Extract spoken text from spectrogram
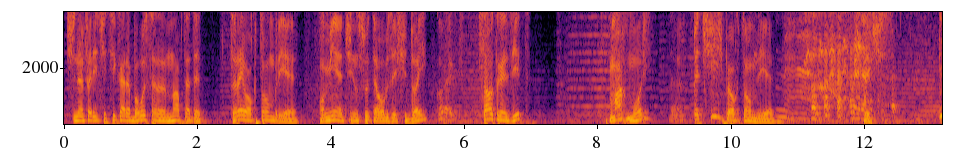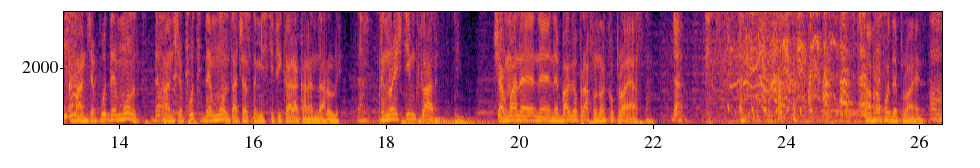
și nefericiții care băuseră în noaptea de 3 octombrie 1582 Corect. s-au trezit mahmuri pe 15 octombrie. Deci s-a început de mult. S-a început de mult această mistificare a calendarului. Da. Când noi știm clar. Și acum ne, ne, ne bagă praf în ochi cu ploaia asta. Da. Apropo de ploaie. Ah,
